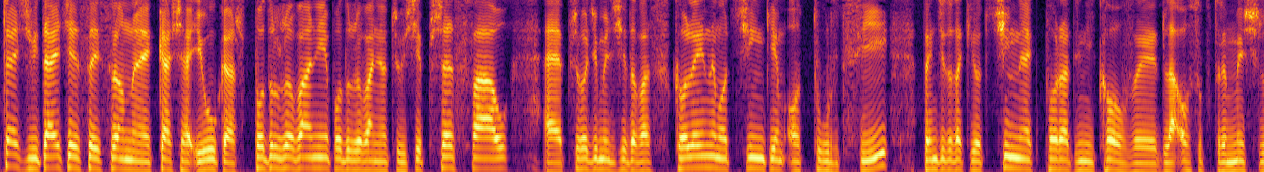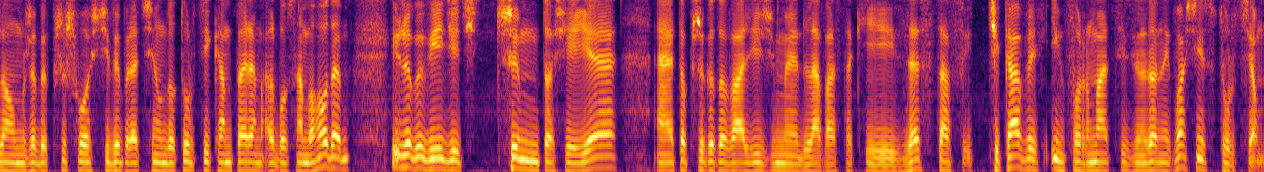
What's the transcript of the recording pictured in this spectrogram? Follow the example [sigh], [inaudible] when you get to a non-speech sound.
Cześć, witajcie z tej strony Kasia i Łukasz. Podróżowanie, podróżowanie oczywiście przez V. E, przychodzimy dzisiaj do Was z kolejnym odcinkiem o Turcji. Będzie to taki odcinek poradnikowy dla osób, które myślą, żeby w przyszłości wybrać się do Turcji kamperem albo samochodem i żeby wiedzieć, czym to się je, e, to przygotowaliśmy dla Was taki zestaw ciekawych informacji związanych właśnie z Turcją.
